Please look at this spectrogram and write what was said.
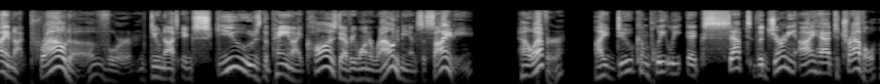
I am not proud of or do not excuse the pain I caused everyone around me in society. However, I do completely accept the journey I had to travel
